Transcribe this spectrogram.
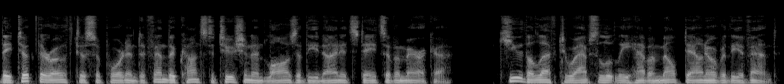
They took their oath to support and defend the Constitution and laws of the United States of America. Cue the left to absolutely have a meltdown over the event.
